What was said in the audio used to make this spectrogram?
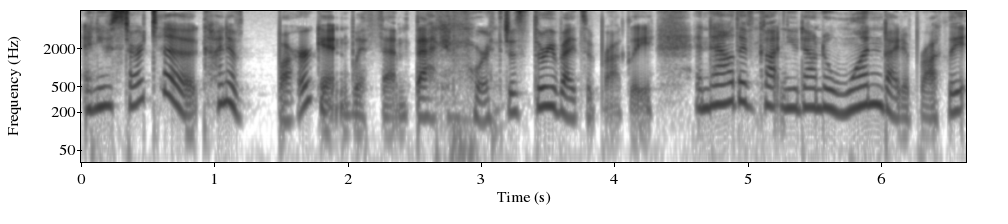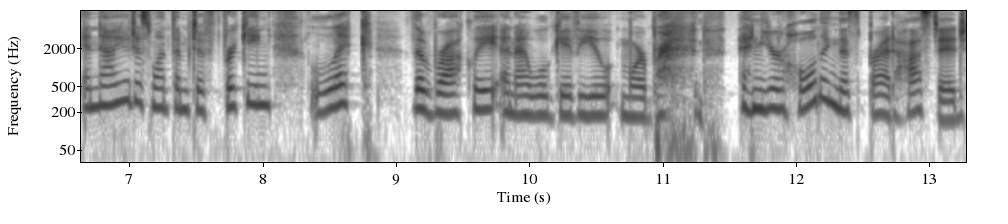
And you start to kind of bargain with them back and forth, just three bites of broccoli. And now they've gotten you down to one bite of broccoli. And now you just want them to freaking lick the broccoli and I will give you more bread. And you're holding this bread hostage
